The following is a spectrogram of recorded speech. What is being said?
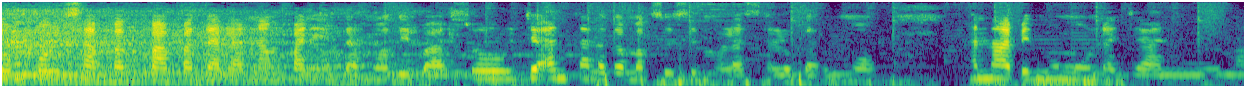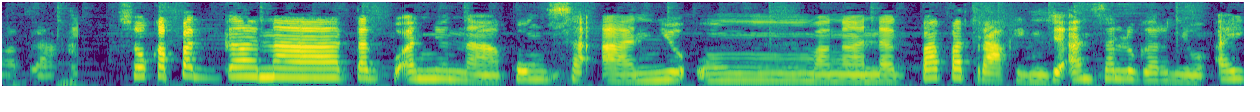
tungkol sa pagpapadala ng paninda mo, di ba? So, dyan talaga magsisimula sa lugar mo hanapin mo muna dyan yung mga tracking. So kapag ka natagpuan nyo na kung saan yung mga nagpapatracking dyan sa lugar nyo, ay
